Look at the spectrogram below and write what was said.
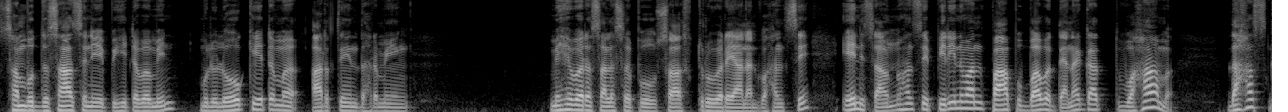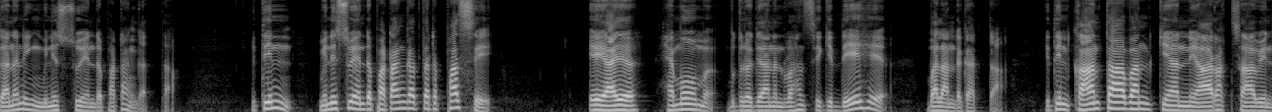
සම්බුද්ධ ශාසනයේ පිහිටවමින් මුළු ලෝකයටම අර්ථයෙන් ධර්මයෙන් මෙහෙවර සලසපු ශාස්තෘවරයාණන් වහන්සේ ඒ නිසා උන්වහන්සේ පිරිනිවන් පාපු බව දැනගත් වහාම දහස් ගණනින් මිනිස්සු එන්ඩ පටන් ගත්තා. ඉතින් මිනිස්සු එන්ඩ පටන්ගත්තට පස්සේ ඒ අය හැමෝම බුදුරජාණන් වහන්සේගේ දේහය බලන්ඩ ගත්තා. ඉතින් කාන්තාවන් කියන්නේ ආරක්ෂාවෙන්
